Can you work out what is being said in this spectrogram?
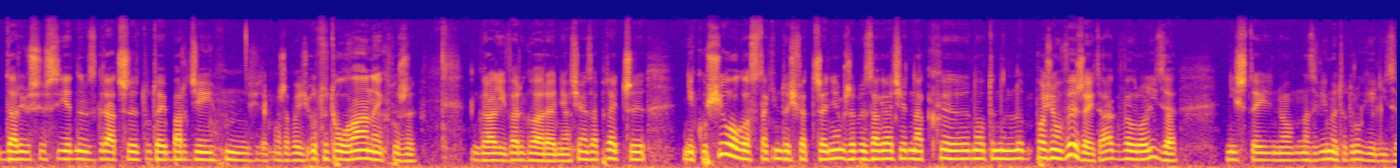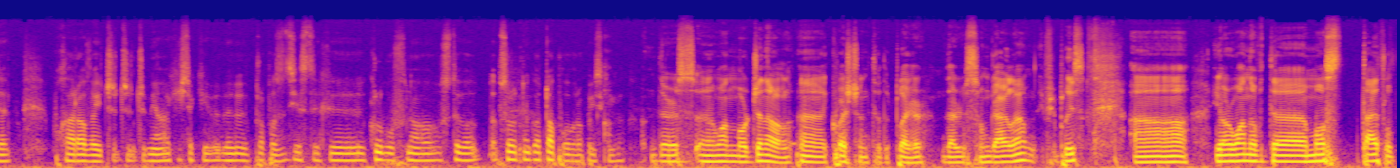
Dariusz jest jednym z graczy tutaj bardziej, hmm, jeśli tak można powiedzieć, utytułowanych, którzy grali w Ergo Arenie. Chciałem zapytać, czy nie kusiło go z takim doświadczeniem, żeby zagrać jednak e, no, ten poziom wyżej, tak, w Eurolidze, niż tej, no, nazwijmy to drugiej lidze pucharowej, czy, czy, czy miał jakieś takie e, propozycje z tych e, klubów, no, z tego absolutnego topu europejskiego? There's uh, one more general uh, question to the player, Darius Songaila, if you please. Uh, you're one of the most titled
